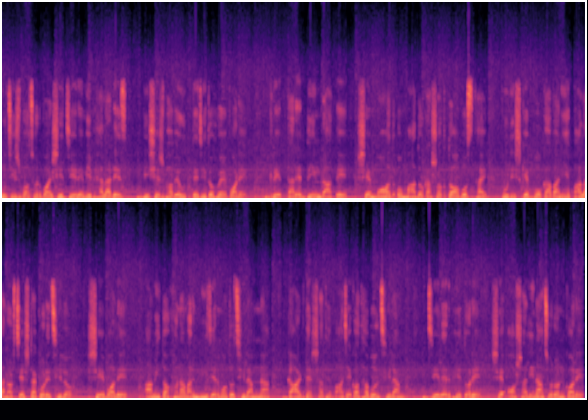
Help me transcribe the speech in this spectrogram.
পঁচিশ বছর বয়সী জেরেমি ভ্যালাডেস বিশেষভাবে উত্তেজিত হয়ে পড়ে। গ্রেপ্তারের দিন রাতে সে মদ ও মাদকাসক্ত অবস্থায় পুলিশকে বোকা বানিয়ে পালানোর চেষ্টা করেছিল। সে বলে, আমি তখন আমার নিজের মতো ছিলাম না। গার্ডদের সাথে বাজে কথা বলছিলাম। জেলের ভেতরে সে অশালীন আচরণ করে।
